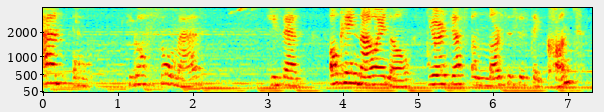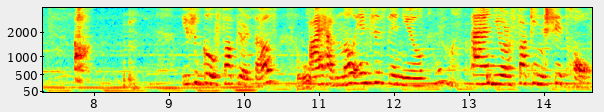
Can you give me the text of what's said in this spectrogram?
And oh, he got so mad. He said, Okay, now I know. You're just a narcissistic cunt. You should go fuck yourself. I have no interest in you. Oh and you're a fucking shithole.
